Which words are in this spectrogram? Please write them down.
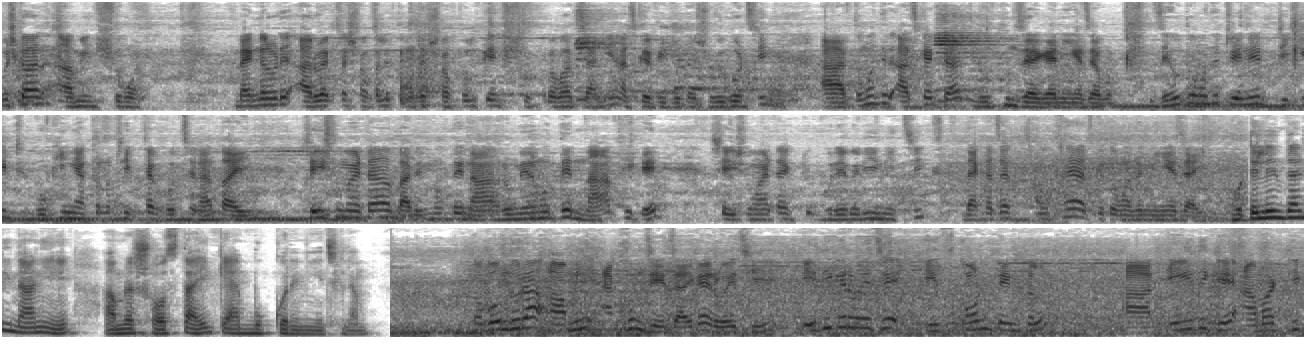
নমস্কার আমি সুমন। ব্যাঙ্গালোরে আরও একটা সকালে তোমাদের সকলকে সুপ্রভাত জানিয়ে আজকের ভিডিওটা শুরু করছি। আর তোমাদের আজকে একটা নতুন জায়গায় নিয়ে যাব। যেহেতু আমাদের ট্রেনের টিকিট বুকিং এখনও ঠিকঠাক হচ্ছে না তাই সেই সময়টা বাড়ির মধ্যে না রুমের মধ্যে না থেকে সেই সময়টা একটু ঘুরে বেরিয়ে নিচ্ছি। দেখা যাক কোথায় আজকে তোমাদের নিয়ে যাই। হোটেলের গাড়ি না নিয়ে আমরা সস্তায় ক্যাব বুক করে নিয়েছিলাম। তো বন্ধুরা আমি এখন যে জায়গায় রয়েছি এদিকে রয়েছে ইসকন টেম্পল। আর এই দিকে আমার ঠিক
